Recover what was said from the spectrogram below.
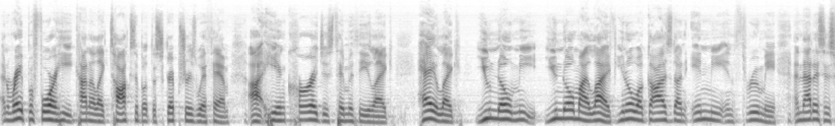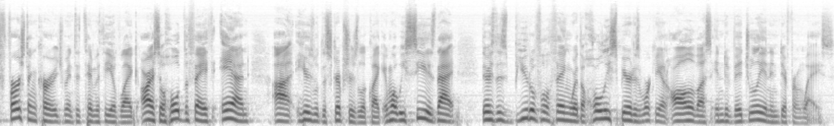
And right before he kind of like talks about the scriptures with him, uh, he encourages Timothy, like, hey, like, you know me. You know my life. You know what God's done in me and through me. And that is his first encouragement to Timothy of like, all right, so hold the faith. And uh, here's what the scriptures look like. And what we see is that there's this beautiful thing where the Holy Spirit is working on all of us individually and in different ways.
